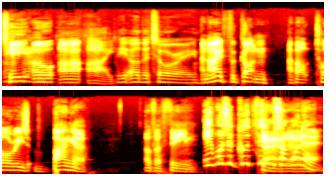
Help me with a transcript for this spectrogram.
T O R I. The other Tori. And I had forgotten about Tori's banger of a theme. It was a good theme song, wasn't it?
